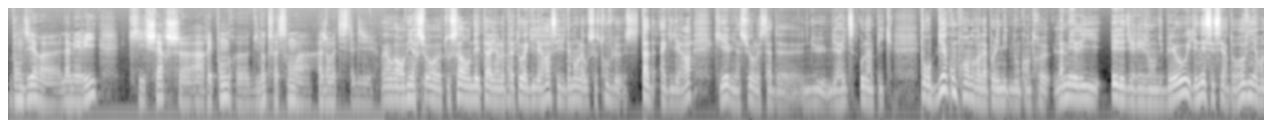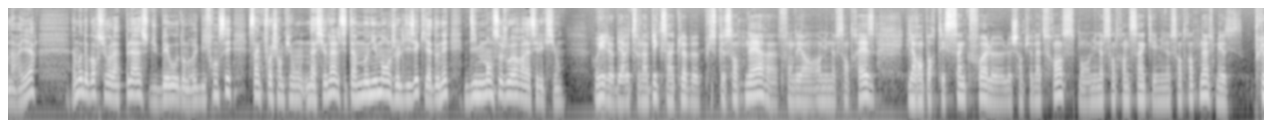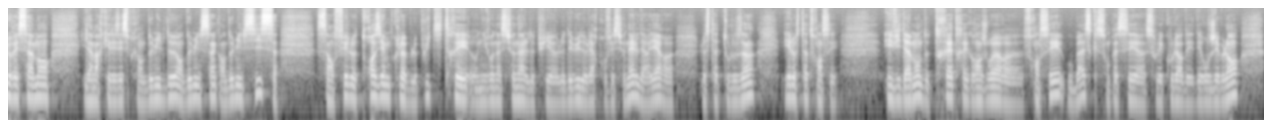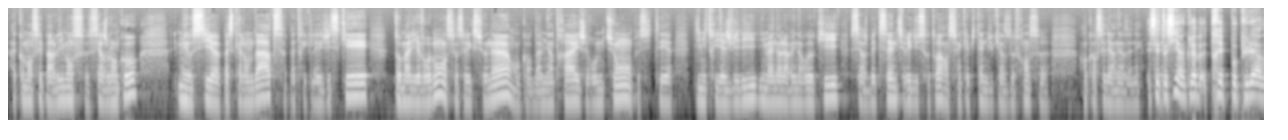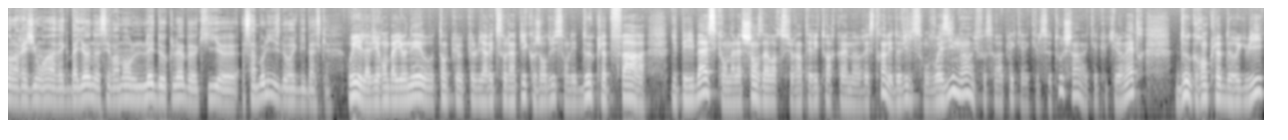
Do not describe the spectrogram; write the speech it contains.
bondir euh, la mairie qui cherche euh, à répondre euh, d'une autre façon à, Jean-Baptiste Aldiger. on va revenir sur tout ça en détail. Hein. Le plateau Aguilera, c'est évidemment là où se trouve le stade Aguilera, qui est bien sûr le stade du Biarritz olympique. Pour bien comprendre la polémique donc entre la mairie et les dirigeants du BO, il est nécessaire de revenir en arrière. Un mot d'abord sur la place du BO dans le rugby français. Cinq fois champion national, c'est un monument, je le disais, qui a donné d'immenses joueurs à la sélection. Oui, le Biarritz Olympique, c'est un club plus que centenaire, fondé en, 1913. Il a remporté cinq fois le, championnat de France, bon, en 1935 et 1939, mais plus récemment, il a marqué les esprits en 2002, en 2005, en 2006. Ça en fait le troisième club le plus titré au niveau national depuis euh, le début de l'ère professionnelle, derrière euh, le Stade toulousain et le Stade français. Évidemment, de très très grands joueurs euh, français ou basques sont passés euh, sous les couleurs des, Rouges et Blancs, à commencer par l'immense Serge Blanco, mais aussi euh, Pascal Ondarts, Patrick Lagisquet, Thomas Lièvremont, ancien sélectionneur, encore Damien Traille, Jérôme Thion, on peut citer Dimitri Yachvili, Emmanuel Arinordoki, Serge Betsen, Thierry Dussautoir, ancien capitaine du 15 de France encore ces dernières années. C'est aussi un club très populaire dans la région, hein, avec Bayonne, c'est vraiment les deux clubs qui euh, symbolisent le rugby basque. Oui, l'aviron bayonnais, autant que, le Biarritz Olympique, aujourd'hui sont les deux clubs phares du Pays basque. On a la chance d'avoir sur un territoire quand même restreint, les deux villes sont voisines, hein. il faut se rappeler qu'elles se touchent hein, à quelques kilomètres, deux grands clubs de rugby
